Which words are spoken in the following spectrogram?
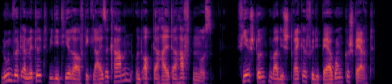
Nun wird ermittelt, wie die Tiere auf die Gleise kamen und ob der Halter haften muss. Vier Stunden war die Strecke für die Bergung gesperrt.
